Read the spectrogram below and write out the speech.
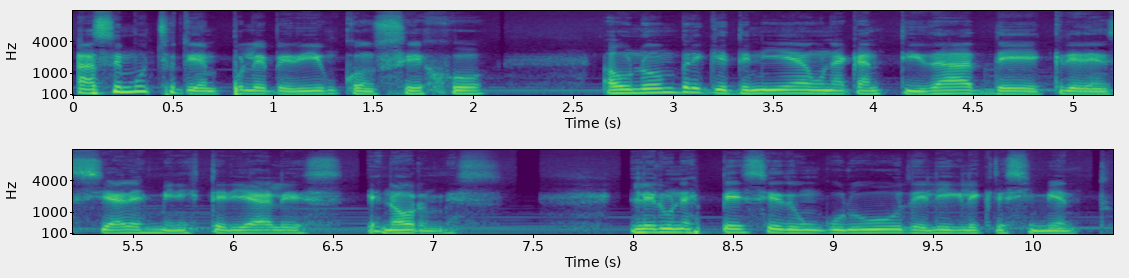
Hace mucho tiempo le pedí un consejo a un hombre que tenía una cantidad de credenciales ministeriales enormes. Él era una especie de un gurú del igle crecimiento.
